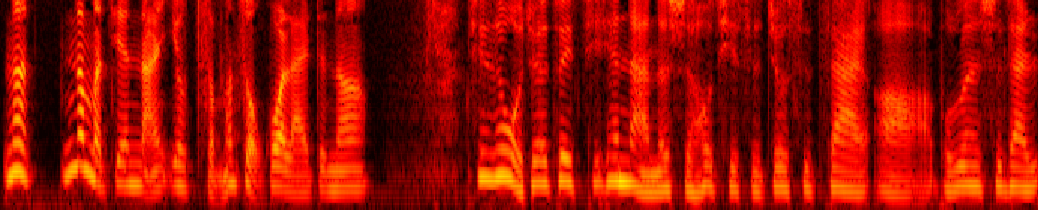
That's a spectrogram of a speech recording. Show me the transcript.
那那么艰难又怎么走过来的呢？其实我觉得最艰难的时候，其实就是在啊，不论是在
